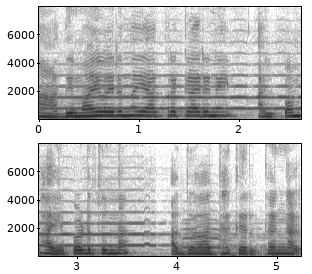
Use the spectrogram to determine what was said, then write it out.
ആദ്യമായി വരുന്ന യാത്രക്കാരനെ അല്പം ഭയപ്പെടുത്തുന്ന അഗാധ ഗർത്തങ്ങൾ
